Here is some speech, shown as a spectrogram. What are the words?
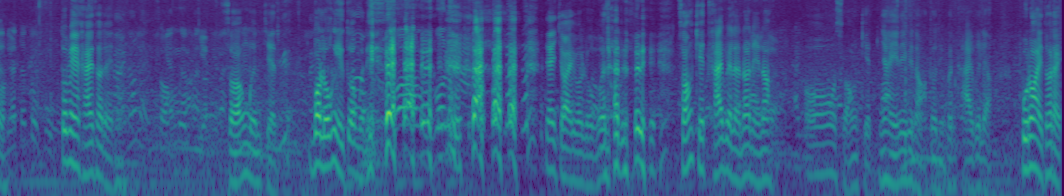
ตัวเดี๋ยวจะตัวผู้ตัวแม่ขายเท่า ใดนี่สองหมื่นเจ็ด27,000บ่หลงอีกตัวมื้อนี้บ่หลงยายจอยบ่หลงว่าท่านมื้อนี้27ขายไปแล้วเนาะนี่เนาะโอ้27ใหญ่นี่พี่น้องตัวนี้เพิ่นขายไปแล้ว ผู้น้อยเท่าไหร่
